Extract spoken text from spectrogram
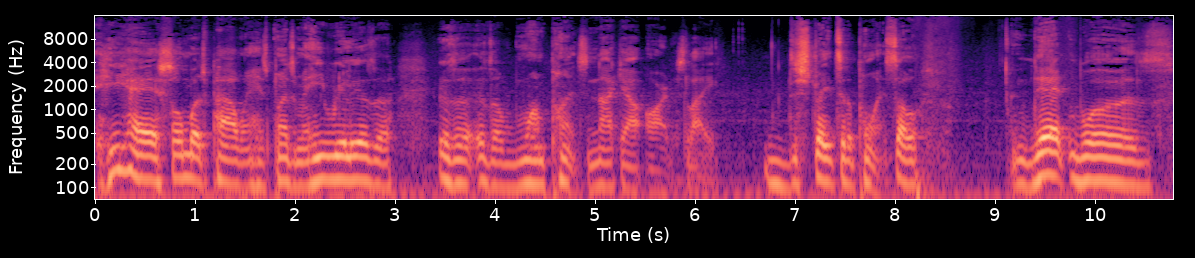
he has so much power in his punch, man. He really is a is a is a one punch knockout artist, like straight to the point. So that was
